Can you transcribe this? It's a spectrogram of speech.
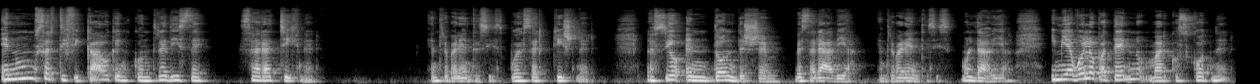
En un certificado que encontré dice Sarah Kirchner, entre paréntesis, puede ser Kirchner. Nació en Dondeshem, Besarabia, entre paréntesis, Moldavia. Y mi abuelo paterno, Marcos Kotner,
